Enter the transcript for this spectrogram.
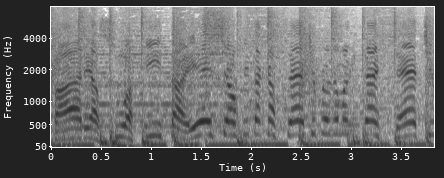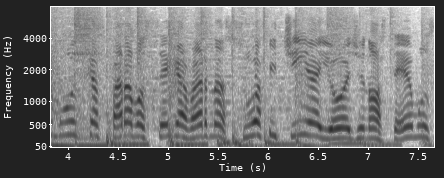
Prepare a sua fita, este é o Fita Cassete, o programa que traz sete músicas para você gravar na sua fitinha. E hoje nós temos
